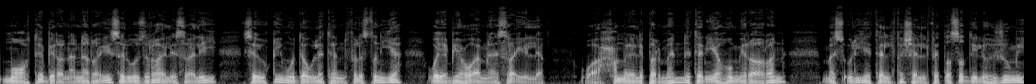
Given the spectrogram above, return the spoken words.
معتبرا أن رئيس الوزراء الإسرائيلي سيقيم دولة فلسطينية ويبيع أمن إسرائيل. وحمل ليبرمان نتنياهو مرارا مسؤولية الفشل في التصدي لهجوم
